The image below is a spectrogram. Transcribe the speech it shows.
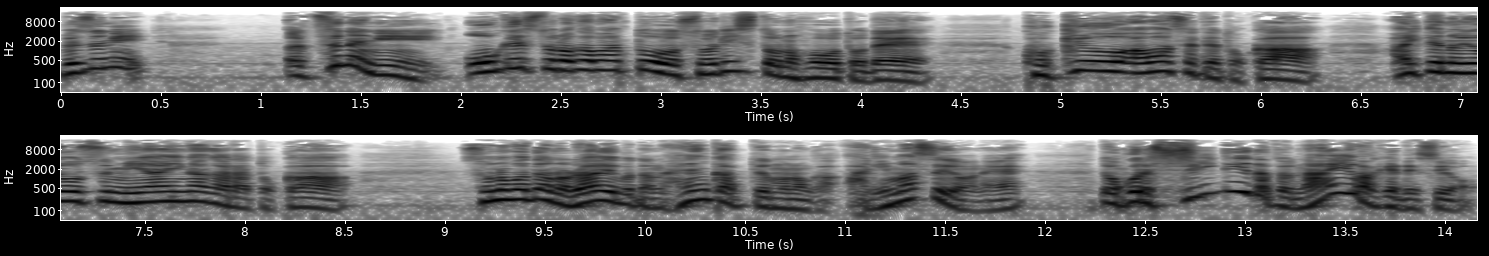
別に、常にオーケストラ側とソリストの方とで、呼吸を合わせてとか、相手の様子見合いながらとか、その場でのライブでの変化っていうものがありますよね。でもこれ CD だとないわけですよ。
